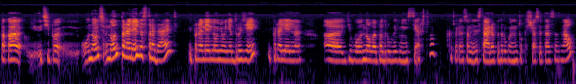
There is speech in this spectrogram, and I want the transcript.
Пока, типа, он, он, но он параллельно страдает, и параллельно у него нет друзей, и параллельно э, его новая подруга из министерства, которая на самом деле старая подруга, но только сейчас это осознал,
